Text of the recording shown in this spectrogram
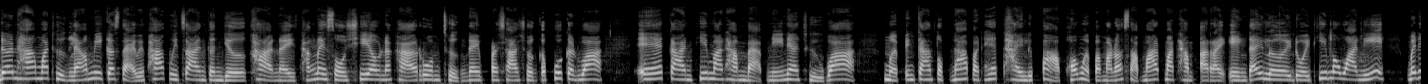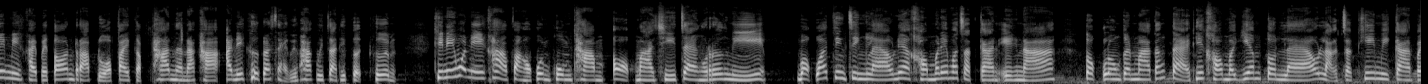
เดินทางมาถึงแล้วมีกระแสวิพากษ์วิจารณ์กันเยอะค่ะในทั้งในโซเชียลนะคะ รวมถึงในประชาชนก็พูดกันว่า เอ๊ะการที่มาทำแบบนี้เนี่ยถือว่าเหมือนเป็นการตบหน้าประเทศไทยหรือเปล่า เพราะเหมือนประมาณว่าสามารถมาทำอะไรเองได้เลย โดยที่เมื่อวานนี้ไม่ได้มีใครไปต้อนรับหรือว่าไปกับท่านนะนะคะ อันนี้คือกระแสวิพากษ์วิจารณ์ที่เกิดขึ้น ทีนี้วันนี้ค่ะฝั่งของคุณภูมิธรรมออกมาชี้แจงเรื่องนี้ บอกว่าจริง ๆ แล้วเนี่ยเขาไม่ได้มาจัดการเองนะ ตกลงกันมาตั้งแต่ที่เขามาเยี่ยมตนแล้ว หลังจากที่มีการไป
